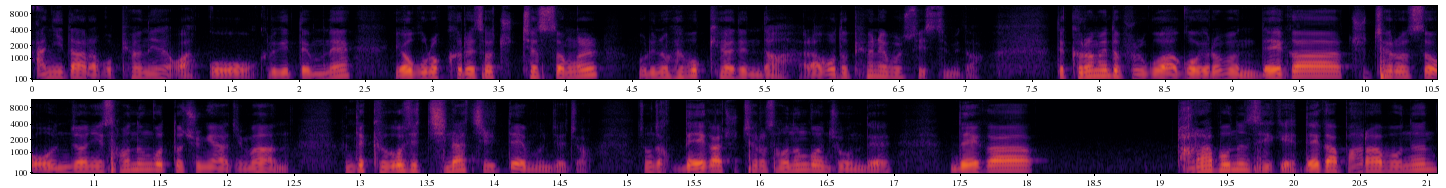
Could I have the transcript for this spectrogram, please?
아니다라고 표현해 왔고, 그렇기 때문에 역으로 그래서 주체성을 우리는 회복해야 된다라고도 표현해 볼 수 있습니다. 근데 그럼에도 불구하고 여러분 내가 주체로서 온전히 서는 것도 중요하지만 근데 그것이 지나칠 때의 문제죠. 정작 내가 주체로 서는 건 좋은데 내가 바라보는 세계, 내가 바라보는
